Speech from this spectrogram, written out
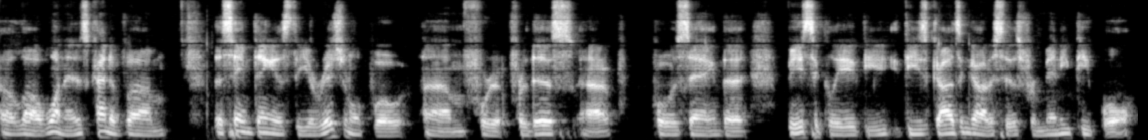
uh, law of one. And it's kind of um, the same thing as the original quote um, for for this uh, quote was saying that basically the these gods and goddesses for many people,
